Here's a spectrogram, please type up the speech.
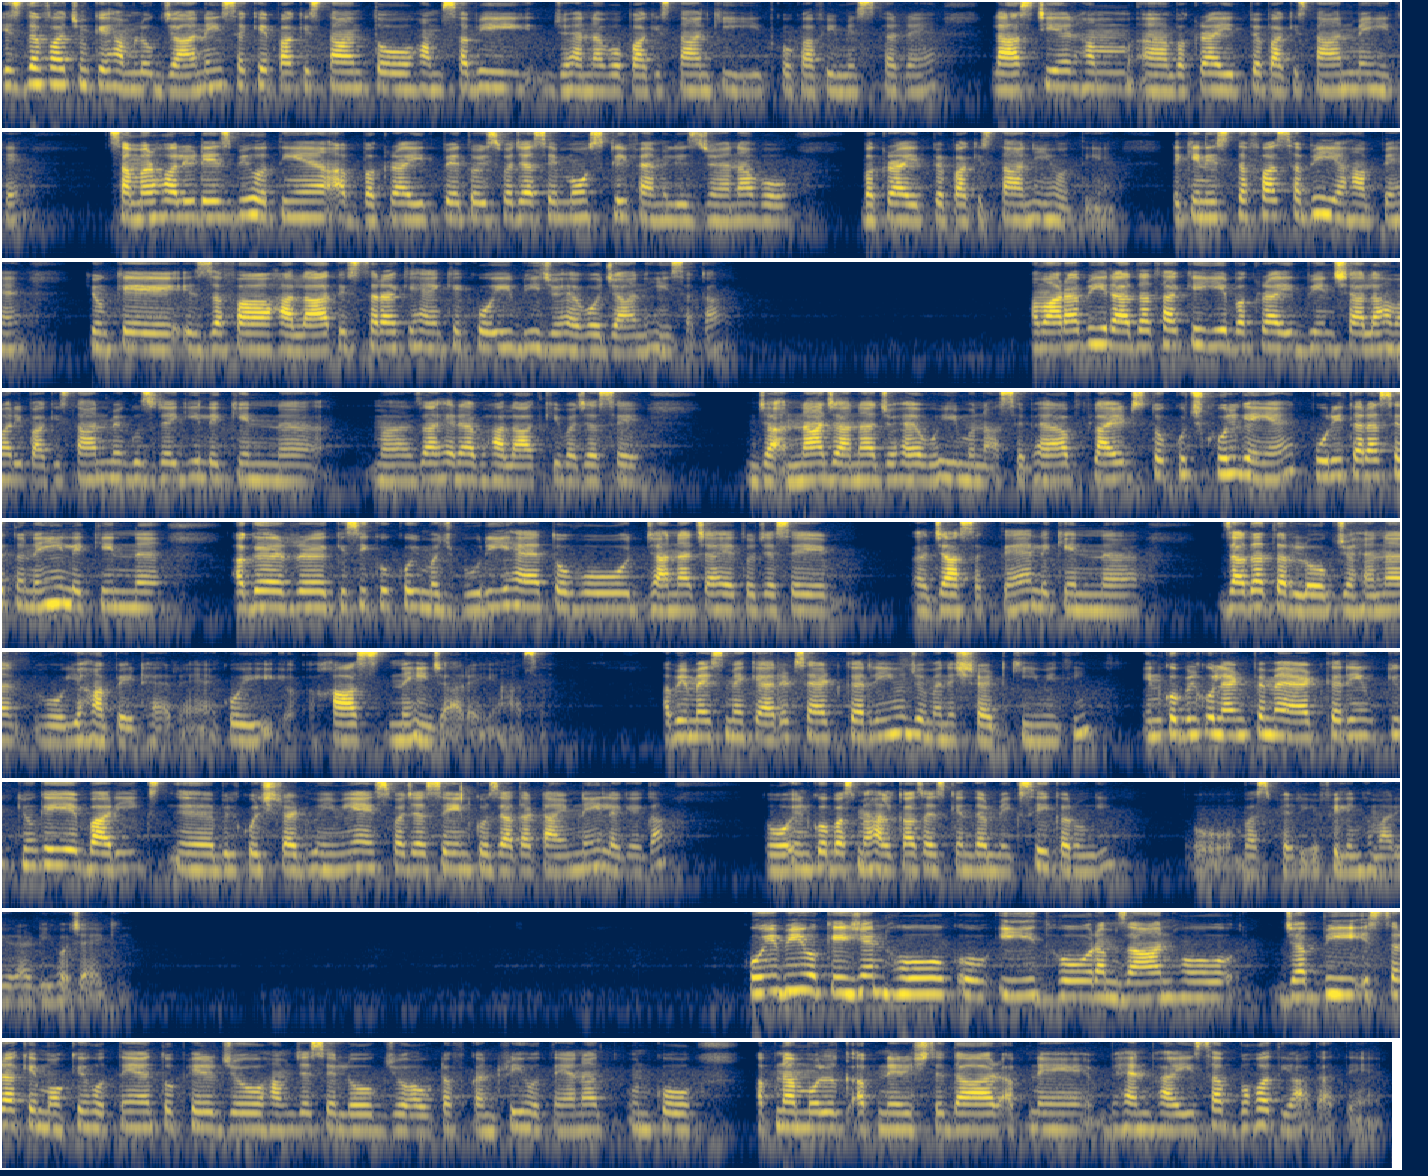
इस दफ़ा चूँकि हम लोग जा नहीं सके पाकिस्तान तो हम सभी जो है ना, वो पाकिस्तान की ईद को काफ़ी मिस कर रहे हैं। लास्ट ईयर हम बकरा ईद पे पाकिस्तान में ही थे। समर हॉलीडेज़ भी होती हैं, अब बकरा ईद पे तो इस वजह से मोस्टली फैमिलीज़ जो है ना, वो बकरा ईद पे पाकिस्तान ही होती हैं। लेकिन इस दफ़ा सभी यहाँ पे हैं, क्योंकि इस दफ़ा हालात इस तरह के हैं कि कोई भी जो है, वो जा नहीं सका। हमारा भी इरादा था कि ये बकरा ईद भी इन हमारी पाकिस्तान में गुजरेगी, लेकिन ज़ाहिर अब हालात की वजह से जा, ना जाना जो है, वही मुनासिब है। अब फ़्लाइट्स तो कुछ खुल गई हैं, पूरी तरह से तो नहीं, लेकिन अगर किसी को कोई मजबूरी है तो वो जाना चाहे तो जैसे जा सकते हैं, लेकिन ज़्यादातर लोग जो है ना, वो यहाँ पे ठहर रहे हैं। कोई ख़ास नहीं जा रहे यहाँ से। अभी मैं इसमें कैरेट्स ऐड कर रही हूँ, जो मैंने श्रेड की हुई थी। इनको बिल्कुल एंड पे मैं ऐड कर रही हूँ, क्यों, क्योंकि ये बारीक बिल्कुल श्रेड हुई हुई हैं। इस वजह से इनको ज़्यादा टाइम नहीं लगेगा। तो इनको बस मैं हल्का सा इसके अंदर मिक्स ही करूँगी। तो बस फिर ये फिलिंग हमारी रेडी हो जाएगी। कोई भी ओकेज़न हो ईद हो रमज़ान हो जब भी इस तरह के मौके होते हैं तो फिर जो हम जैसे लोग जो आउट ऑफ़ कंट्री होते हैं ना उनको अपना मुल्क अपने रिश्तेदार अपने बहन भाई सब बहुत याद आते हैं।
